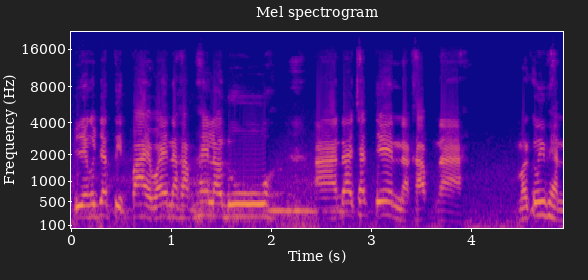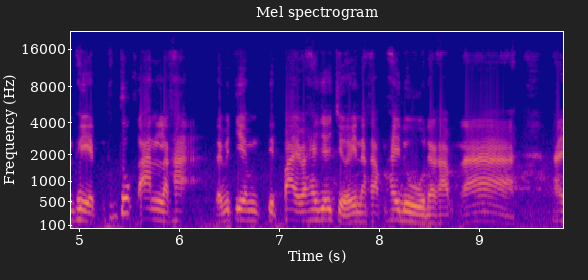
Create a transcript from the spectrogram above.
พี่เจมก็จะติดป้ายไว้นะครับ ให้เราดูอ่าได้ชัดเจนนะครับนะมันก็มีแผ่นเพจทุก ๆ อันแหละค่ะแต่พี่เจมติดป้ายไว้ให้เฉยๆนะครับ ให้ดูนะครับอ่าให้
